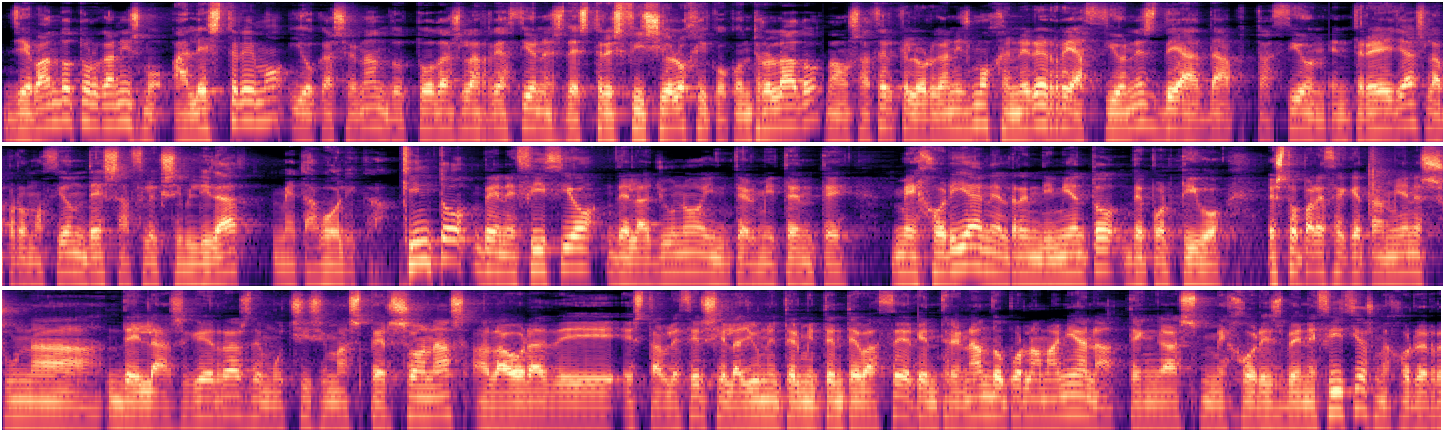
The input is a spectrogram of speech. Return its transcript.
llevando tu organismo al extremo y ocasionando todas las reacciones de estrés fisiológico controlado, vamos a hacer que el organismo genere reacciones de adaptación, entre ellas la promoción de esa flexibilidad metabólica. Quinto beneficio del ayuno intermitente mejoría en el rendimiento deportivo. Esto parece que también es una de las guerras de muchísimas personas a la hora de establecer si el ayuno intermitente va a hacer que entrenando por la mañana tengas mejores beneficios, mejores resultados,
